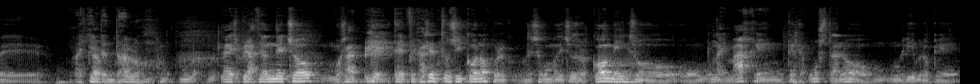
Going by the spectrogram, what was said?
eh, hay que Claro. intentarlo. La inspiración, de hecho, o sea, te, te fijas en tus iconos, por eso como he dicho, de los cómics o, o una imagen que te gusta, ¿no? Un, un libro que,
